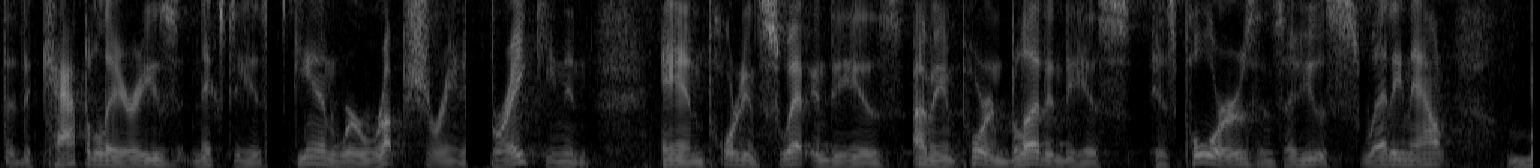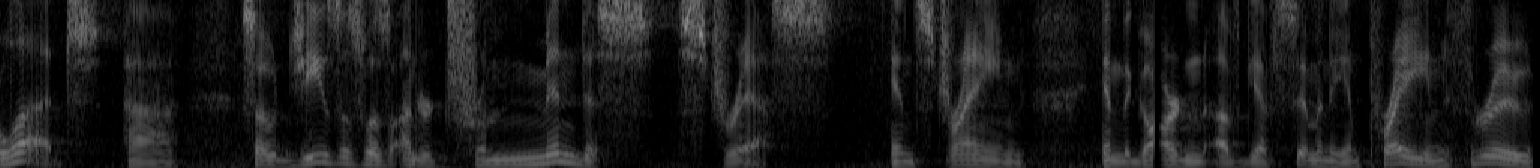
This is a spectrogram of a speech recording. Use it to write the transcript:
that the capillaries next to his skin were rupturing and breaking and, and pouring sweat into his, I mean, pouring blood into his, his pores. And so he was sweating out blood. Uh, so Jesus was under tremendous stress and strain in the Garden of Gethsemane. And praying through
